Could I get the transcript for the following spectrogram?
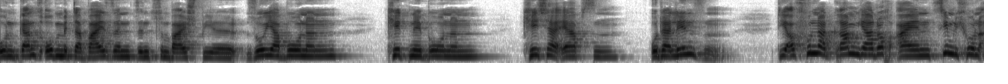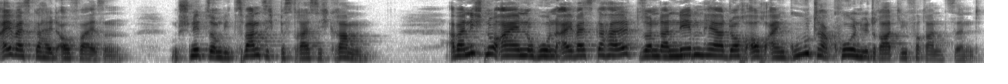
und ganz oben mit dabei sind, sind zum Beispiel Sojabohnen, Kidneybohnen, Kichererbsen oder Linsen, die auf 100 Gramm ja doch einen ziemlich hohen Eiweißgehalt aufweisen. Im Schnitt so um die 20 bis 30 Gramm. aber nicht nur einen hohen Eiweißgehalt, sondern nebenher doch auch ein guter Kohlenhydratlieferant sind.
